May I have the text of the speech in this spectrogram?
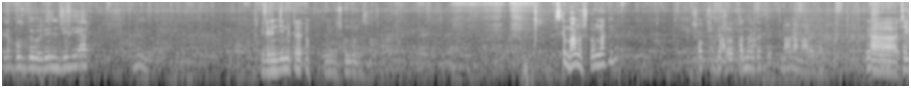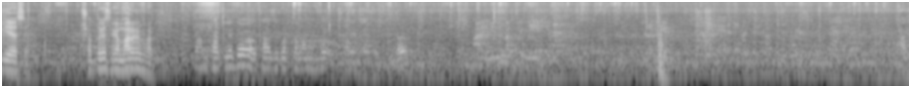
এটা বুঝতে হবে ইঞ্জিনিয়ার। এটার ইঞ্জিন এটা সুন্দর আছে। আজকে মানুষ কম নাকি? সব না না হ্যাঁ ঠিকই আছে। সব থেকে থেকে মারার ভার। কাম থাকলে তো কাজ করতাম আজ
